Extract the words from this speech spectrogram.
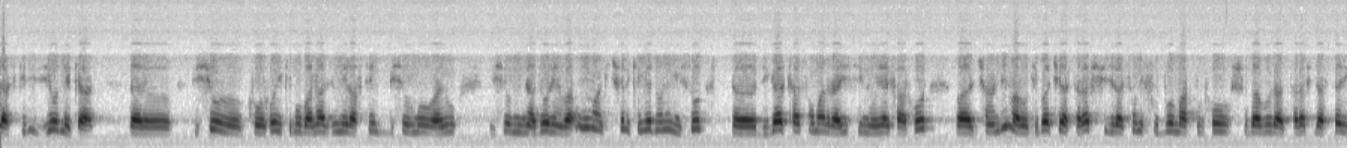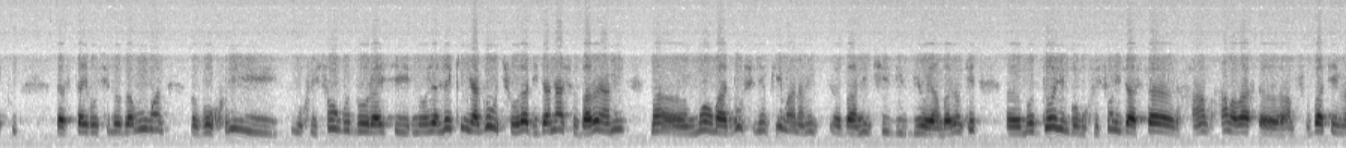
دستگیری زیاد می‌کرد. در بسیار کارهایی که ما به نظر می رفتیم بسیار ما بسیار میناداریم و اون که خیلی که می‌دونیم این سال دیگر کس آمد رئیس نویه فرخور و چندین مراتبه چی از طرف فدراسیون فوتبال مکتوب ها شده بود از طرف دسته دسته حاصل و عموما بخری مخلصان بود با رئیس نویا لیکن یگو چوره دیده نشد. برای همین ما, مجبور شدیم که من همین به همین چیز بیایم. برای که ما داریم با مخلصان دسته هم همه وقت هم صحبتیم.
